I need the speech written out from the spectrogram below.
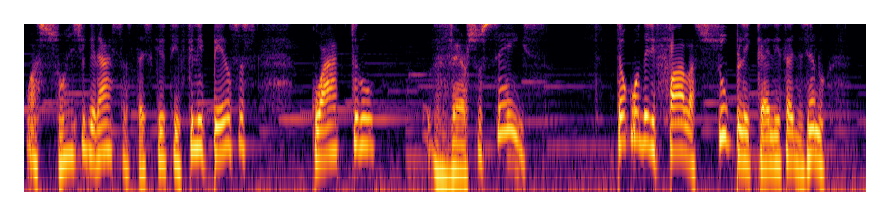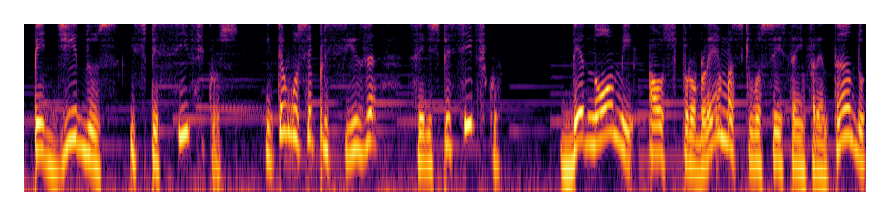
Com ações de graças. Está escrito em Filipenses 4, verso 6. Então, quando ele fala súplica, ele está dizendo pedidos específicos. Então, você precisa ser específico. Dê nome aos problemas que você está enfrentando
